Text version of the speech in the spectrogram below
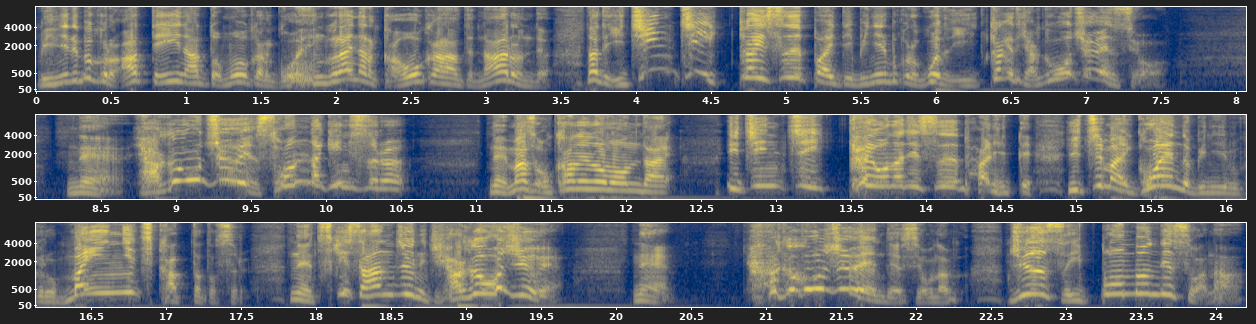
ビニール袋あっていいなと思うから5円ぐらいなら買おうかなってなるんだよ。だって1日1回スーパー行ってビニール袋5円で1ヶ月150円ですよ。ねえ、150円そんな気にする？ねえ、まずお金の問題。1日1回同じスーパーに行って、1枚5円のビニール袋を毎日買ったとする。ねえ、月30日150円。ねえ、150円ですよ。な、ジュース1本分ですわな。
